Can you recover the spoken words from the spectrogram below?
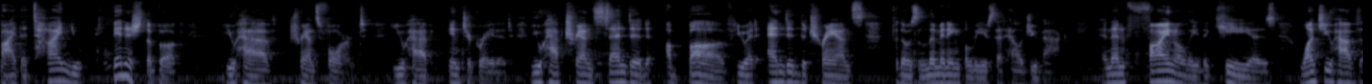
by the time you finish the book, you have transformed. You have integrated. You have transcended above. You had ended the trance for those limiting beliefs that held you back. And then finally, the key is once you have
